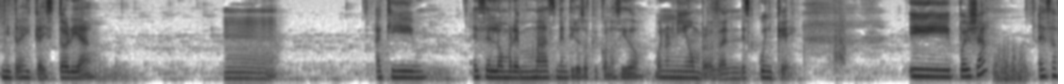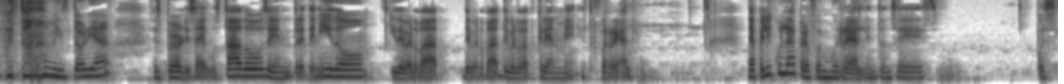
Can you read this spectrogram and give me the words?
mi trágica historia Mm, aquí es el hombre más mentiroso que he conocido. Bueno, ni hombre, o sea, es Quinkle. Y pues ya, esa fue toda mi historia. Espero les haya gustado, se haya entretenido y de verdad, de verdad, de verdad, créanme, esto fue real. La película, pero fue muy real. Entonces, pues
